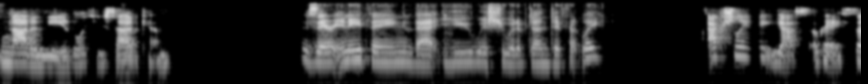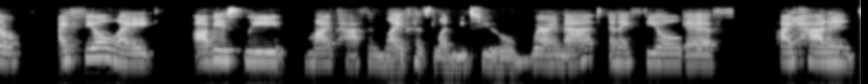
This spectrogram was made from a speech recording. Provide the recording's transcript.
not a need like you said, Kim. Is there anything that you wish you would have done differently? Actually, yes. Okay. So I feel like obviously my path in life has led me to where I'm at. And I feel if I hadn't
